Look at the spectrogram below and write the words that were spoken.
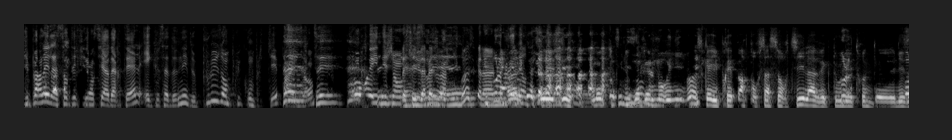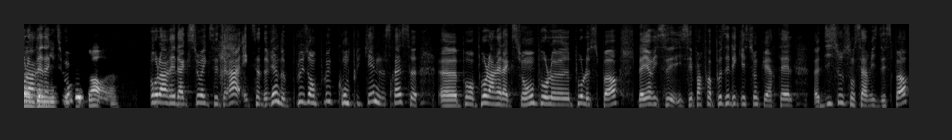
Qui parlait de la santé financière d'RTL et que ça devenait de plus en plus compliqué, par exemple, pour envoyer des gens Bah, c'est Isabelle gérer- Morini-Bosque, elle a un Pour la numéro Ouais, rédaction. c'est- d'ordinateur. c'est- le truc d'Isabelle Morini-Bosque, il prépare pour sa sortie là avec tous Pour les la- trucs de les pour la indemnités rédaction. de départ. Pour la rédaction, etc. Et que ça devient de plus en plus compliqué, ne serait-ce euh, pour, pour la rédaction, pour le, pour le sport. D'ailleurs, il s'est parfois posé des questions que RTL euh, dissout son service des sports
